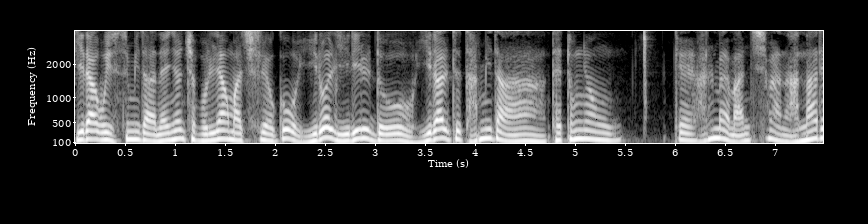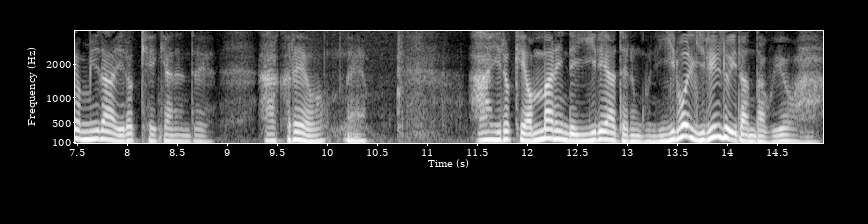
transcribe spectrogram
일하고 있습니다. 내년 초 물량 마치려고 1월 1일도 일할 듯 합니다. 대통령께 할 말 많지만 안 하렵니다. 이렇게 얘기하는데, 아, 그래요. 네. 아, 이렇게 연말인데 일해야 되는군요. 1월 1일도 일한다고요. 아,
